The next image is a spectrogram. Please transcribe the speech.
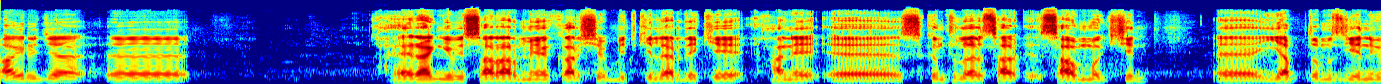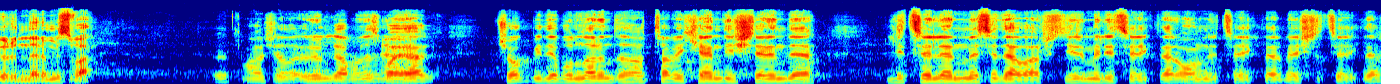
ayrıca e, herhangi bir sararmaya karşı bitkilerdeki hani e, sıkıntıları sa- savunmak için e, yaptığımız yeni ürünlerimiz var. Evet, maşallah ürün gamınız bayağı çok. Bir de bunların da tabii kendi işlerinde litrelenmesi de var. 20 litrelikler, 10 litrelikler, 5 litrelikler.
